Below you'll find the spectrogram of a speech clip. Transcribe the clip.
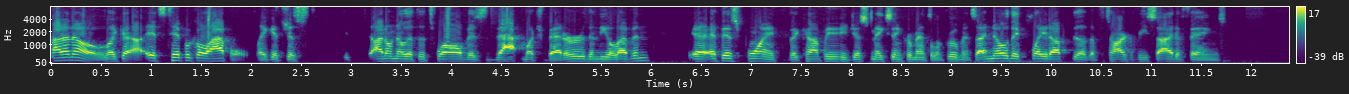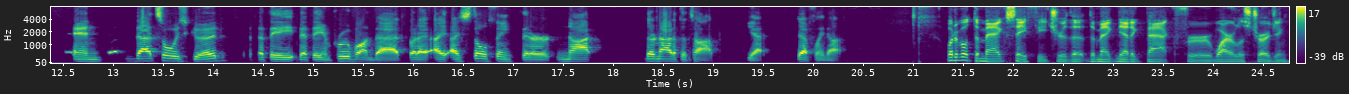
I don't know. Like uh, it's typical Apple. Like it's just I don't know that the 12 is that much better than the 11. At this point, the company just makes incremental improvements. I know they played up the, the photography side of things, and that's always good that they that they improve on that. But I, I still think they're not they're not at the top yet. Definitely not. What about the MagSafe feature, the the magnetic back for wireless charging?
